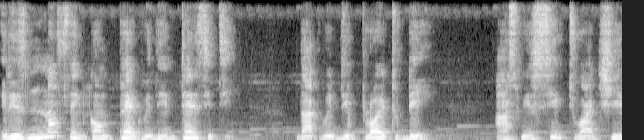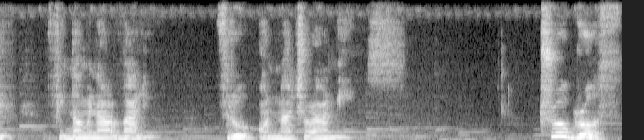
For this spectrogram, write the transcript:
It is nothing compared with the intensity that we deploy today as we seek to achieve phenomenal value through unnatural means. True growth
